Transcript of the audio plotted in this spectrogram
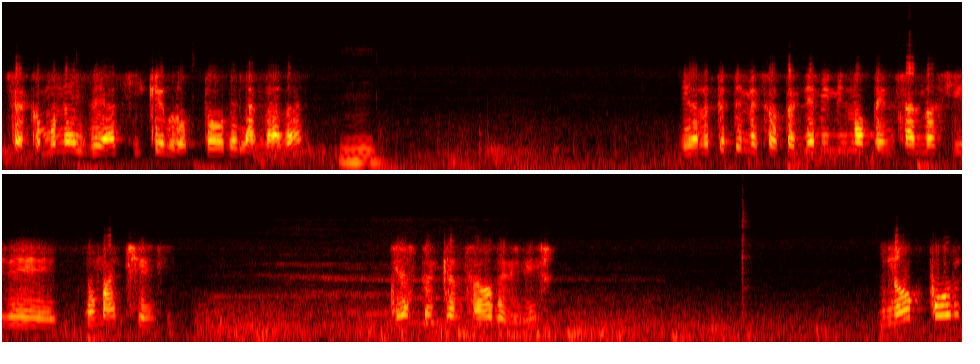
O sea, como una idea así que brotó de la nada y de repente me sorprendí a mí mismo pensando así de, no manches, ya estoy cansado de vivir. No, por,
